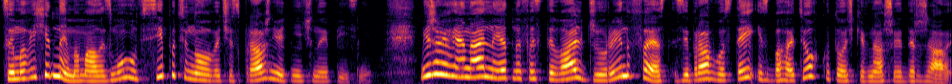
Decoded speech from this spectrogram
Цими вихідними мали змогу всі поціновувачі справжньої етнічної пісні. Міжрегіональний етнофестиваль Джурин Фест зібрав гостей із багатьох куточків нашої держави.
